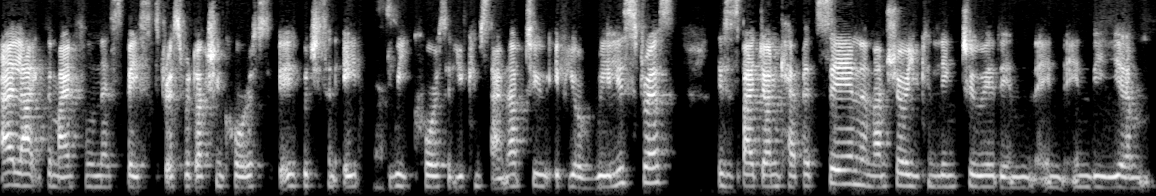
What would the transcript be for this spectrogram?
I like the mindfulness based stress reduction course, eh, which is an eight week course that you can sign up to if you're really stressed. This is by Jon Kabat-Zinn, and I'm sure you can link to it in in in the um,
